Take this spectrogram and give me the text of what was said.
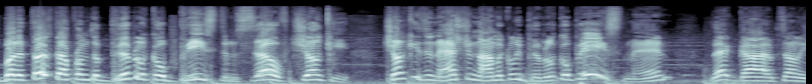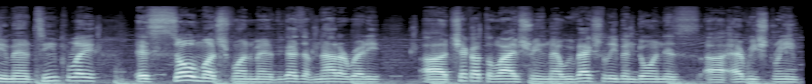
but a touchdown from the biblical beast himself, Chunky? Chunky's an astronomically biblical beast, man. That guy, I'm telling you, man, team play is so much fun, man. If you guys have not already, uh, check out the live streams, man. We've actually been doing this uh, every stream.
